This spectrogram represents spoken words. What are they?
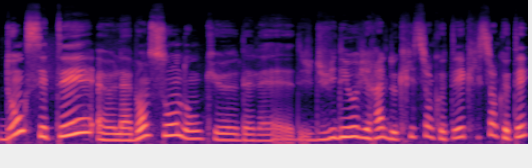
Donc c'était euh, la bande son euh, du vidéo viral de Christian Côté. Christian Côté,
